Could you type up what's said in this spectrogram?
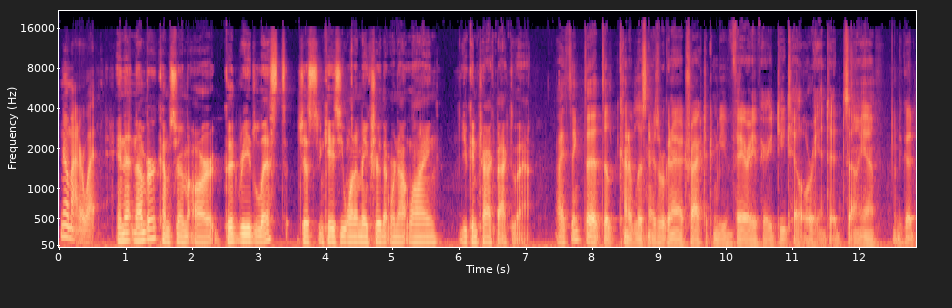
no matter what. And that number comes from our Goodread list, just in case you want to make sure that we're not lying. You can track back to that. I think that the kind of listeners we're going to attract are going to be very, very detail oriented. So yeah, it'll be good.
